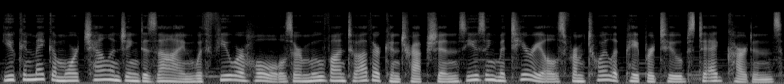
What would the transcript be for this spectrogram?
you can make a more challenging design with fewer holes or move on to other contraptions using materials from toilet paper tubes to egg cartons.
